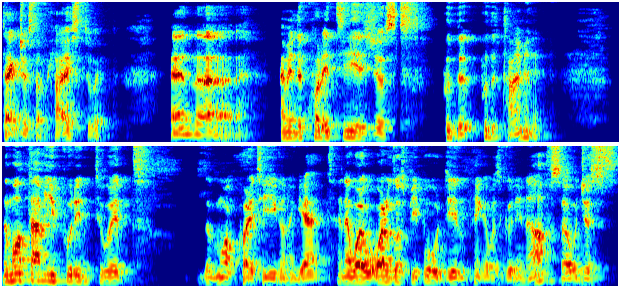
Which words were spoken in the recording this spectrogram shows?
tech just applies to it. And uh, I mean, the quality is just put the put the time in it. The more time you put into it, the more quality you're gonna get. And I was one of those people who didn't think I was good enough, so just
